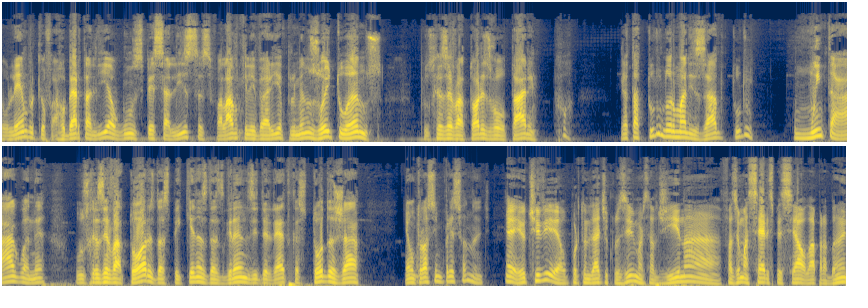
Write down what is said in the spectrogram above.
Eu lembro que a Roberta ali, alguns especialistas falavam que levaria pelo menos oito anos para os reservatórios voltarem. Já está tudo normalizado, tudo com muita água, né? Os reservatórios das pequenas, das grandes hidrelétricas, todas já. É um troço impressionante. É, eu tive a oportunidade, inclusive, Marcelo, de ir na, fazer uma série especial lá para a Band,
